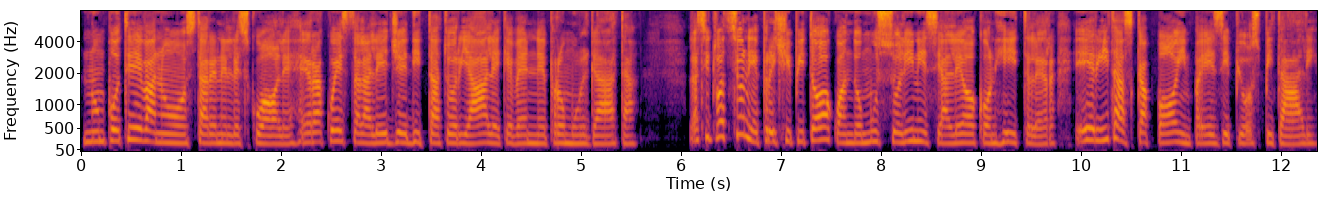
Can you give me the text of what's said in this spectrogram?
non potevano stare nelle scuole, era questa la legge dittatoriale che venne promulgata. La situazione precipitò quando Mussolini si alleò con Hitler e Rita scappò in paesi più ospitali.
